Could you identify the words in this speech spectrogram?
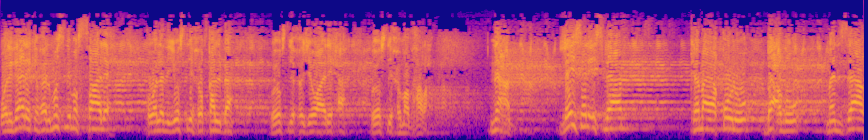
ولذلك فالمسلم الصالح هو الذي يصلح قلبه ويصلح جوارحه ويصلح مظهره. نعم ليس الإسلام كما يقول بعض من زاغ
